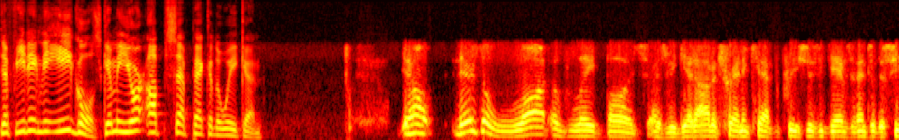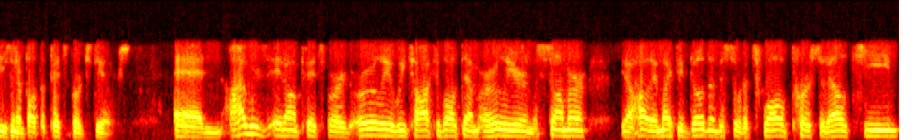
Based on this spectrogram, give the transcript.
defeating the Eagles. Give me your upset pick of the weekend. you know, there's a lot of late buzz as we get out of training camp and preseason games and into the season about the Pittsburgh Steelers. And I was in on Pittsburgh earlier. We talked about them earlier in the summer, you know, how they might be building this sort of 12 personnel team.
